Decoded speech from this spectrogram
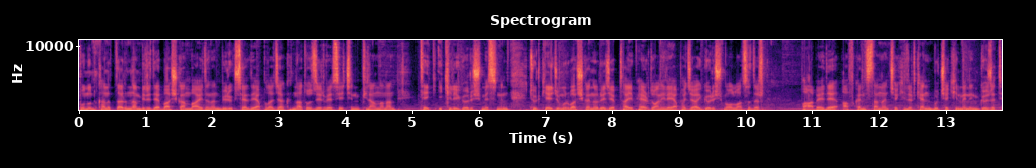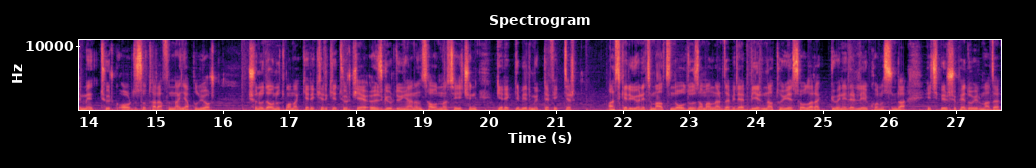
Bunun kanıtlarından biri de Başkan Biden'ın Brüksel'de yapılacak NATO zirvesi için planlanan tek ikili görüşmesinin Türkiye Cumhurbaşkanı Recep Tayyip Erdoğan ile yapacağı görüşme olmasıdır. ABD Afganistan'dan çekilirken bu çekilmenin gözetimi Türk ordusu tarafından yapılıyor. Şunu da unutmamak gerekir ki Türkiye özgür dünyanın savunması için gerekli bir müttefiktir. Askeri yönetim altında olduğu zamanlarda bile bir NATO üyesi olarak güvenilirliği konusunda hiçbir şüphe duyulmadı.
